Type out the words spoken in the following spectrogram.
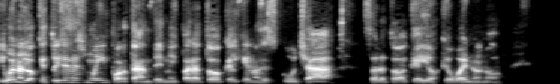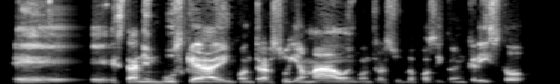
y bueno, lo que tú dices es muy importante, ¿no? Y para todo aquel que nos escucha, sobre todo aquellos que, bueno, ¿no? Eh, están en búsqueda de encontrar su llamado, encontrar su propósito en Cristo.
